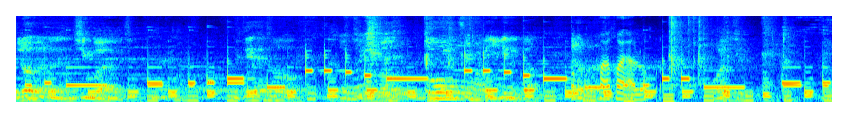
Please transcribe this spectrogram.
이러면 진 거야 이게 해서 어찌 이거 똥 이기는 거야. 벌거야 로. 아.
